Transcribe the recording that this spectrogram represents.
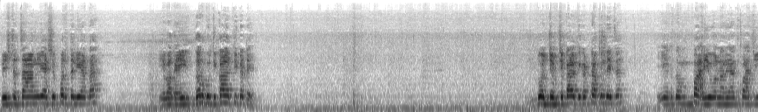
पेस्ट चांगली अशी परतली आता. हे बघा ही घरगुती काळ तिखट आहे. दोन चमचे काळ तिखट टाकून द्यायचं. एकदम भारी होणार आहे आज भाजी.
